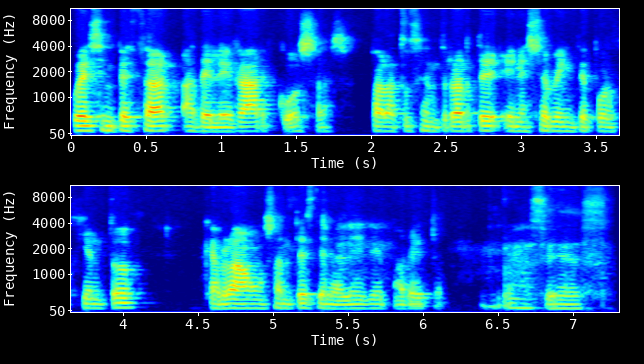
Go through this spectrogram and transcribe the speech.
puedes empezar a delegar cosas para tú centrarte en ese 20% que hablábamos antes de la ley de Pareto. Así es.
